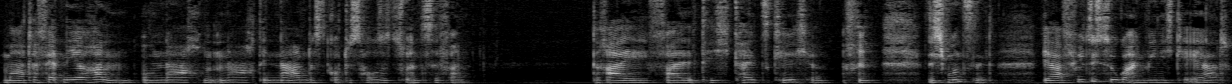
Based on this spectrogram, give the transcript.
Martha fährt näher ran, um nach und nach den Namen des Gotteshauses zu entziffern. Dreifaltigkeitskirche. sie schmunzelt, ja, fühlt sich sogar ein wenig geehrt,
